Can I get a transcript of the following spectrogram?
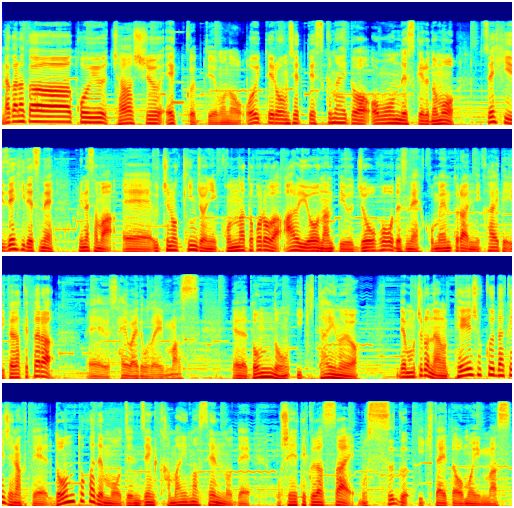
なかなかこういうチャーシューエッグっていうものを置いてるお店って少ないとは思うんですけれども、ぜひぜひですね、皆様、えーうちの近所にこんなところがあるよなんていう情報をですね、コメント欄に書いていただけたら、えー幸いでございます。いや、どんどん行きたいのよ。で、もちろんね、あの、定食だけじゃなくて、丼とかでも全然構いませんので、教えてください。もうすぐ行きたいと思います。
